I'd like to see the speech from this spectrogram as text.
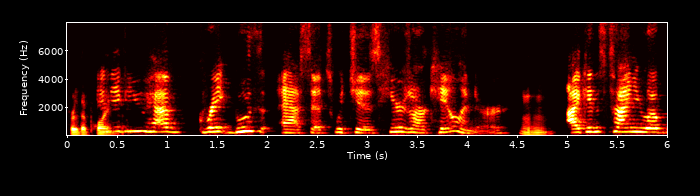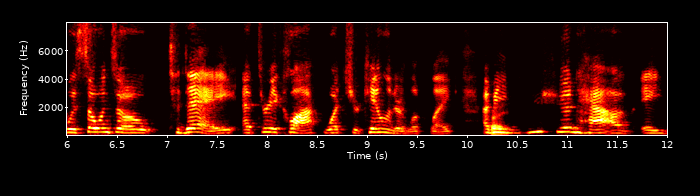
for the point. And if you have great booth assets, which is here's our calendar, mm-hmm. I can sign you up with so and so today at three o'clock. What's your calendar look like? I right. mean, you should have a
